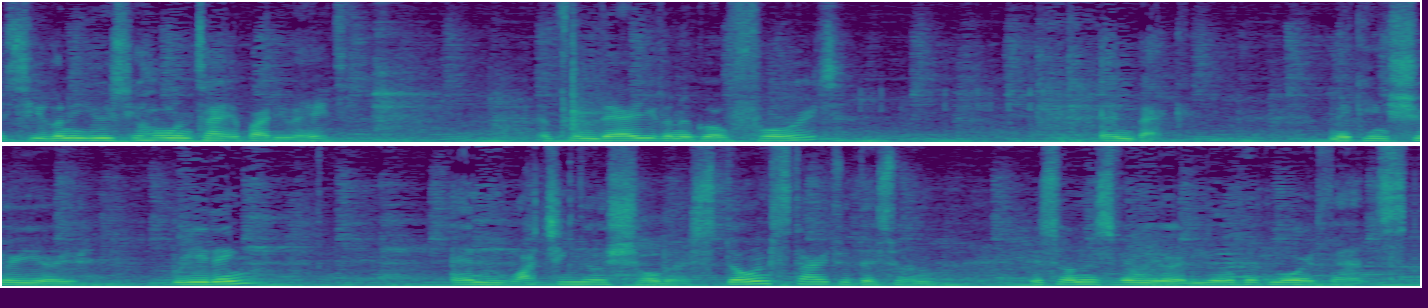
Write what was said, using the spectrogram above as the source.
is you're going to use your whole entire body weight. And from there, you're going to go forward and back. Making sure you're breathing and watching your shoulders. Don't start with this one. This one is when you're a little bit more advanced.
